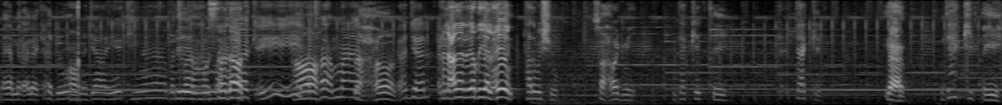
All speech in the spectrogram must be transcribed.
ما يامر عليك عدو آه. أنا جايك هنا بتفاهم. معك. إي آه. بتفاهم لا معك حول. أجل إحنا على الرياضية الحين. هذا وش هو؟ صح رقمي. متأكد؟ إيه متأكد. نعم. متأكد؟ إيه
